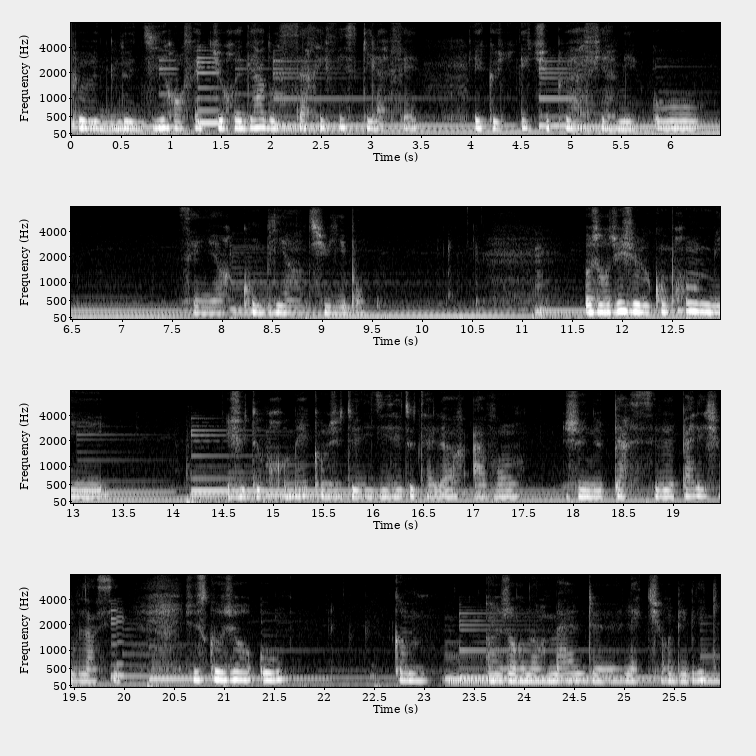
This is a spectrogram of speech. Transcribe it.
peux le dire, en fait, tu regardes au sacrifice qu'il a fait et, que, et tu peux affirmer, oh Seigneur, combien tu es bon. Aujourd'hui, je le comprends, mais je te promets, comme je te le disais tout à l'heure, avant, je ne percevais pas les choses ainsi. Jusqu'au jour où, comme un jour normal de lecture biblique,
